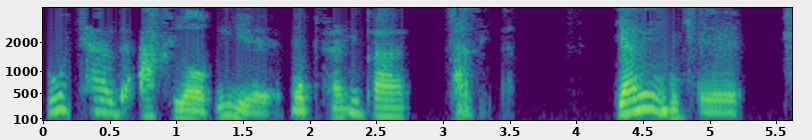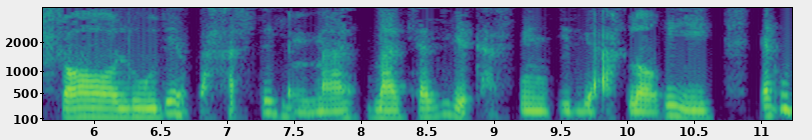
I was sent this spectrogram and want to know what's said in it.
رو کرده اخلاقی مبتنی بر فضیلت. یعنی اینکه شالوده و هسته مرکزی تصمیم گیری اخلاقی یعنی اون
